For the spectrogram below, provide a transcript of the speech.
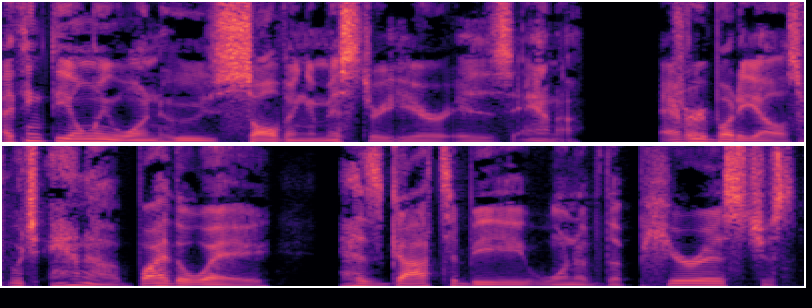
I think the only one who's solving a mystery here is Anna. Everybody else, which Anna, by the way, has got to be one of the purest, just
